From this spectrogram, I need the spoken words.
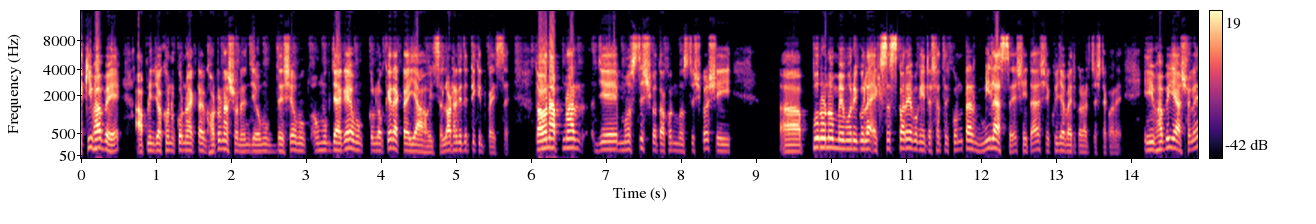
একইভাবে আপনি যখন কোনো একটা ঘটনা শোনেন যে অমুক দেশে অমুক অমুক জায়গায় অমুক লোকের একটা ইয়া হয়েছে লটারিতে টিকিট পাইছে, তখন আপনার যে মস্তিষ্ক, তখন মস্তিষ্ক সেই পুরোনো মেমোরি গুলো অ্যাক্সেস করে এবং এটার সাথে কোনটার মিল আছে সেটা সে খুঁজে বের করার চেষ্টা করে। এইভাবেই আসলে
